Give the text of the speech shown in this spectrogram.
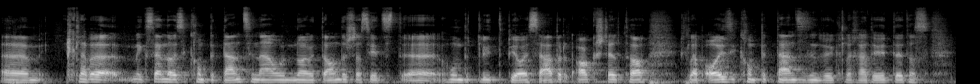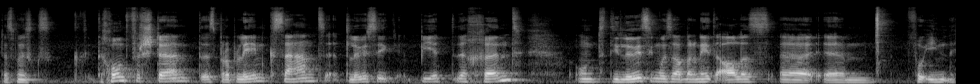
Ähm, ich glaube, wir sehen unsere Kompetenzen auch noch nicht anders, als jetzt äh, 100 Leute bei uns selber angestellt haben. Ich glaube, unsere Kompetenzen sind wirklich auch dort, dass, dass wir den Kunden verstehen, das Problem sehen, die Lösung bieten können und die Lösung muss aber nicht alles äh, ähm, von, in,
